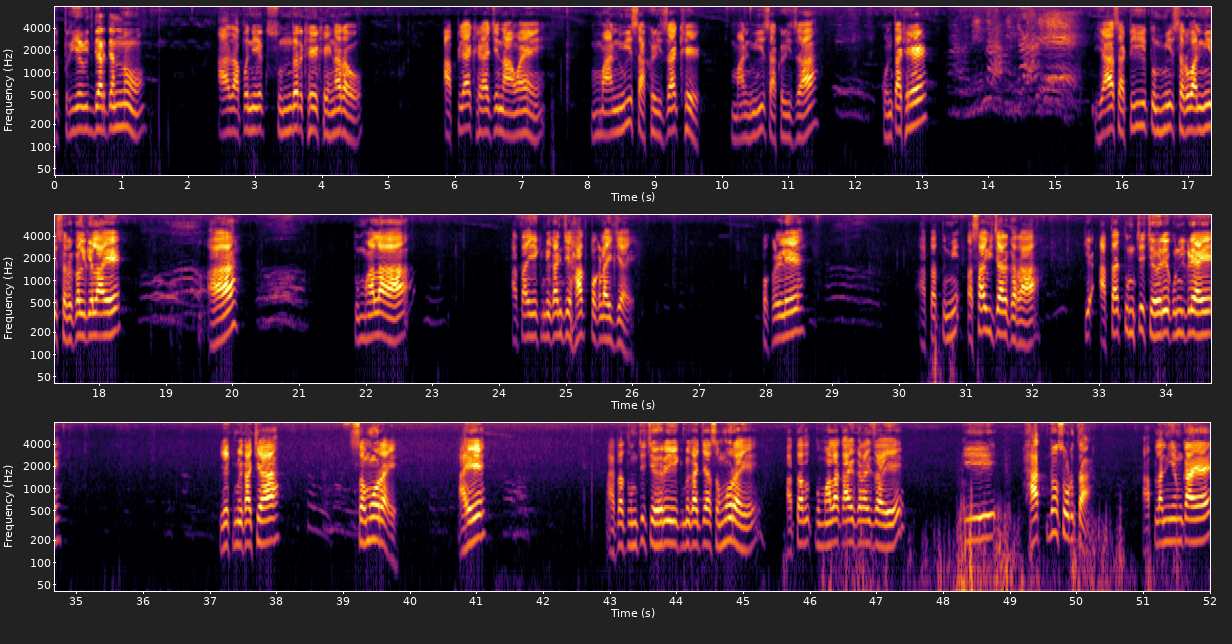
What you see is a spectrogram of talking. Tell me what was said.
तर प्रिय विद्यार्थ्यांनो आज आपण एक सुंदर खेळ खेळणार आहोत. आपल्या खेळाचे नाव आहे मानवी साखळीचा खेळ. मानवी साखळीचा कोणता खेळ? यासाठी तुम्ही सर्वांनी सर्कल केला आहे. आ? तुम्हाला आता एकमेकांचे हात पकडायचे आहे. पकडले? आता तुम्ही असा विचार करा की आता तुमचे चेहरे कुणीकडे आहे? एकमेकाच्या समोर आहे. आहे? आता तुमचे चेहरे एकमेकाच्या समोर आहे. आता तुम्हाला काय करायचं आहे की हात न सोडता आपला नियम काय आहे?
